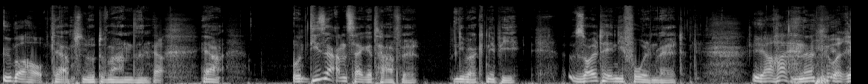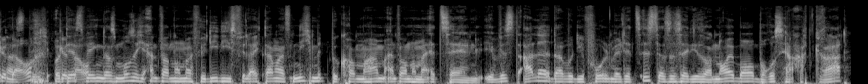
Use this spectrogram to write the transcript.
überhaupt. Der absolute Wahnsinn. Ja. ja. Und diese Anzeigetafel, lieber Knippi, sollte in die Fohlenwelt. Ja, ne? du erinnerst genau, dich. Und genau. deswegen, das muss ich einfach nochmal für die, die es vielleicht damals nicht mitbekommen haben, einfach nochmal erzählen. Ihr wisst alle, da wo die Fohlenwelt jetzt ist, das ist ja dieser Neubau, Borussia 8 Grad.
